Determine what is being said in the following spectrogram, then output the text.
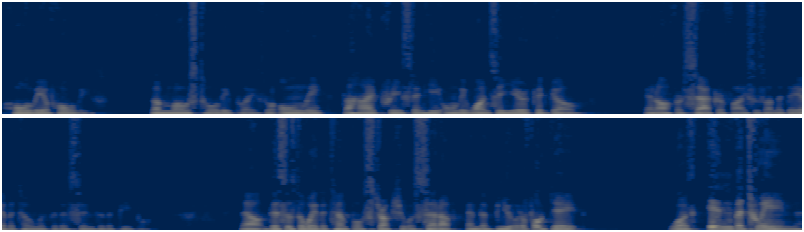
Holy of Holies, the most holy place, where only the high priest and he only once a year could go and offer sacrifices on the Day of Atonement for the sins of the people. Now, this is the way the temple structure was set up, and the beautiful gate was in between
